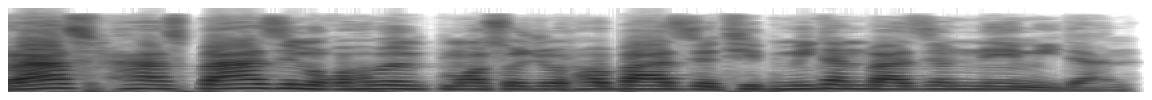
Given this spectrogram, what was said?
رسم هست بعضی موقع ها به ماساژورها بعضی تیپ میدن بعضی نمیدن.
